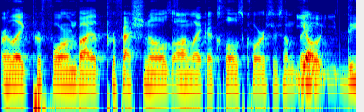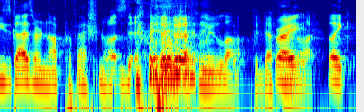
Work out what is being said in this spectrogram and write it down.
or like performed by professionals on like a closed course or something. yo, these guys are not Uh, professionals, they're definitely not. They're definitely right? not. Like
